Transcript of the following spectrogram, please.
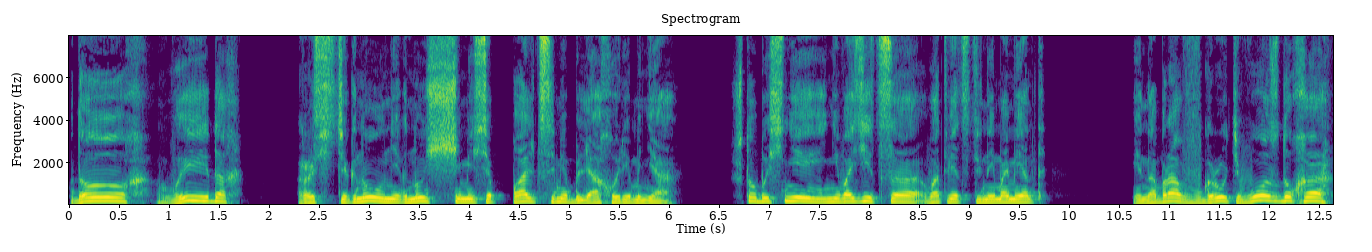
вдох, выдох. Расстегнул негнущимися пальцами бляху ремня, чтобы с ней не возиться в ответственный момент. И, набрав в грудь воздуха,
